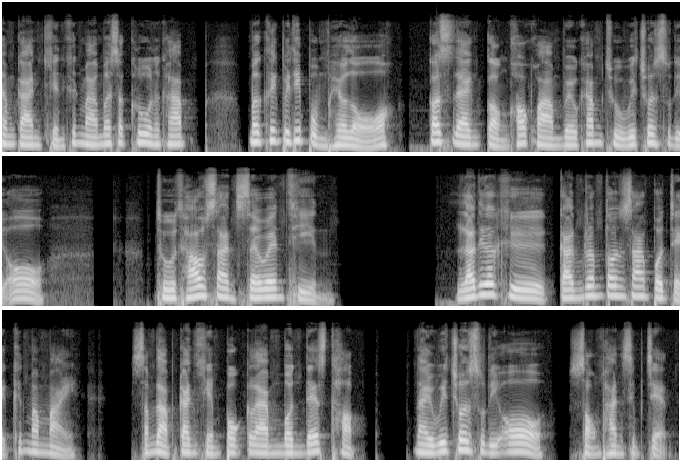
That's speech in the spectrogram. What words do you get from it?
ทำการเขียนขึ้นมาเมื่อสักครู่นะครับ เมื่อคลิกไปที่ปุ่ม Hello ก็แสดงกล่องข้อความ Welcome to Visual Studio 2017 แล้วนี่ก็คือการเริ่มต้นสร้างโปรเจกต์ขึ้นมาใหม่สำหรับการเขียนโปรแกรมบนเดสก์ท็อปใน Visual Studio 2017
